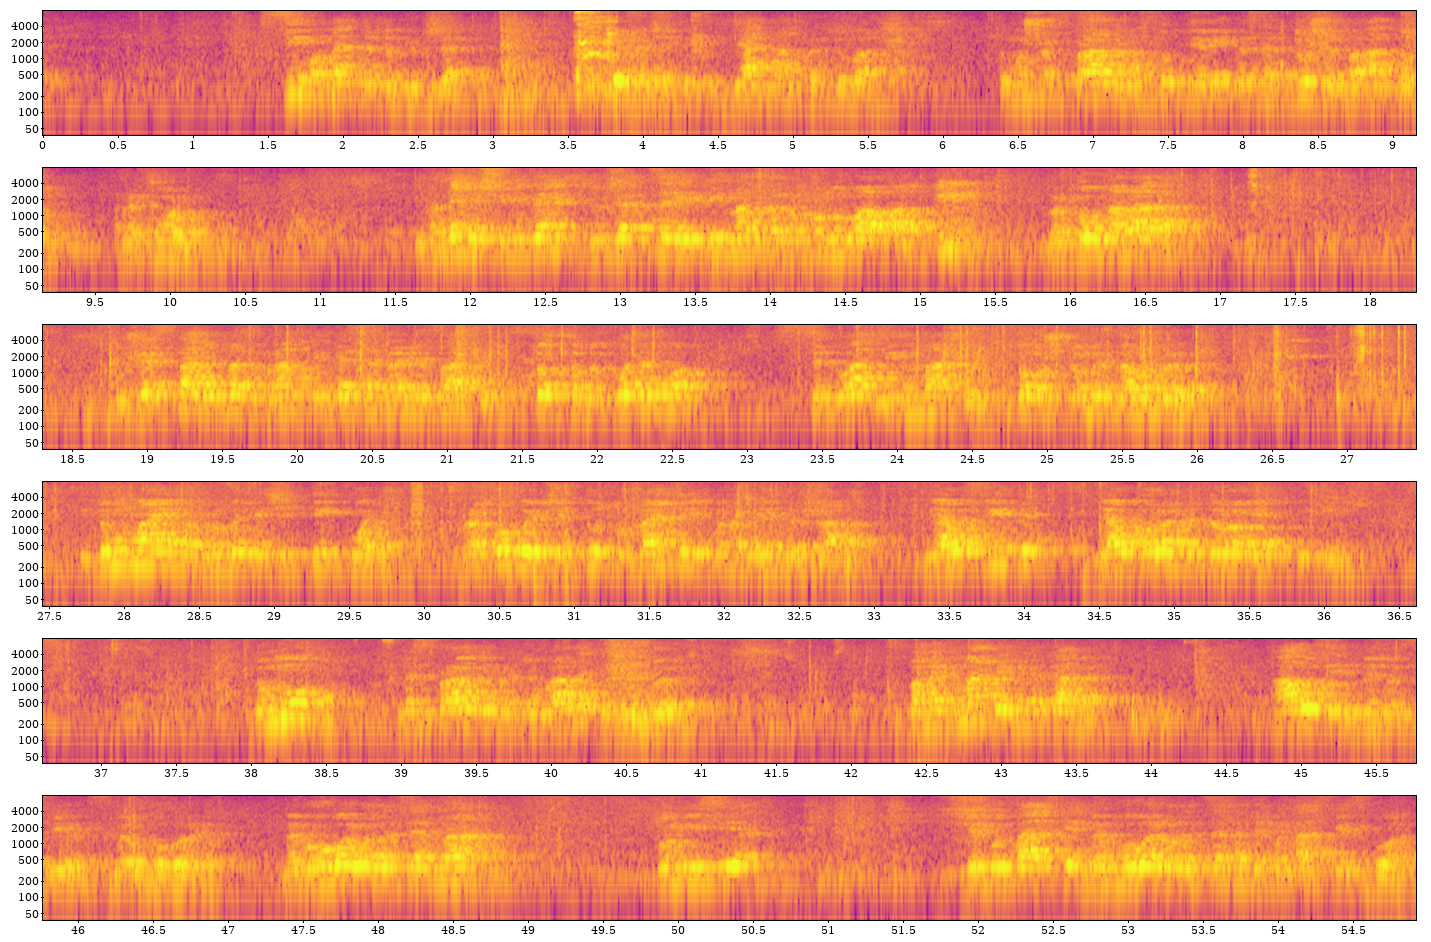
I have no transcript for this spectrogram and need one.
всі моменти до бюджету, визначитися, як нам працювати. Тому що справді наступний рік несе дуже багато реформ. І на нинішній день бюджет цей, який нам запропонувала Верховна Рада, вже ставить нас в рамки децентралізації. Тобто виходимо з ситуації нашої, з того, що ми заробили. І тому маємо зробити чіткий поділ, враховуючи ту субвенцію, яку надає держава для освіти, для охорони здоров'я і інше. Тому ми справді працювали і зробили. Багатьма керівниками галузі ми зустрілися, ми обговорили. Ми обговорювали це на комісіях депутатських, ми обговорювали це на депутатських зборах.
